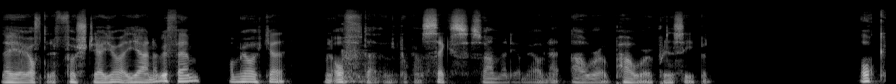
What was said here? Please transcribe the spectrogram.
Det gör jag ofta det första jag gör, gärna vid fem om jag orkar, men ofta klockan sex så använder jag mig av den här hour of power-principen. Och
